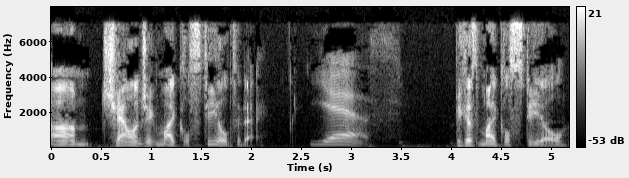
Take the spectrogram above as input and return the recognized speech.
um, challenging Michael Steele today yes, because Michael Steele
